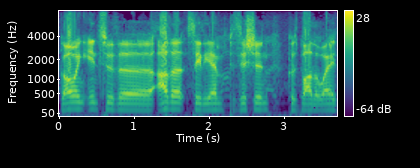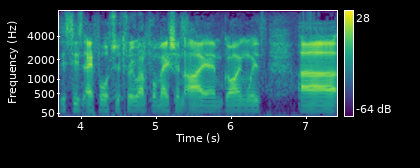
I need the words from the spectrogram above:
Going into the other CDM position, because by the way, this is a 4-2-3-1 formation I am going with. Uh,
